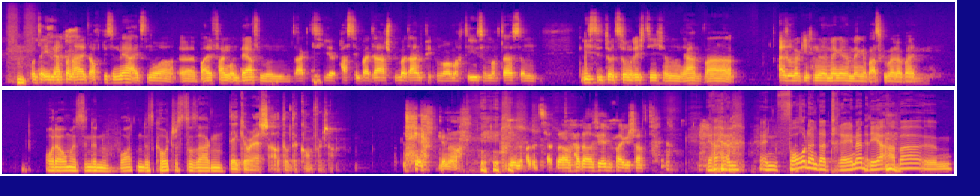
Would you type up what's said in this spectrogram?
unter ihm lernt man halt auch ein bisschen mehr als nur äh, Ball fangen und werfen und sagt, hier, passt den Ball da, spiel mal da einen Pick and Roll, mach dies und mach das und liest die Situation richtig und ja, war also wirklich eine Menge, Menge Basketball dabei. Oder um es in den Worten des Coaches zu sagen, Take your ass out of the comfort zone. Ja, genau. genau. Das hat er, hat er auf jeden Fall geschafft. Ja, ein, ein fordernder Trainer, der aber ähm,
